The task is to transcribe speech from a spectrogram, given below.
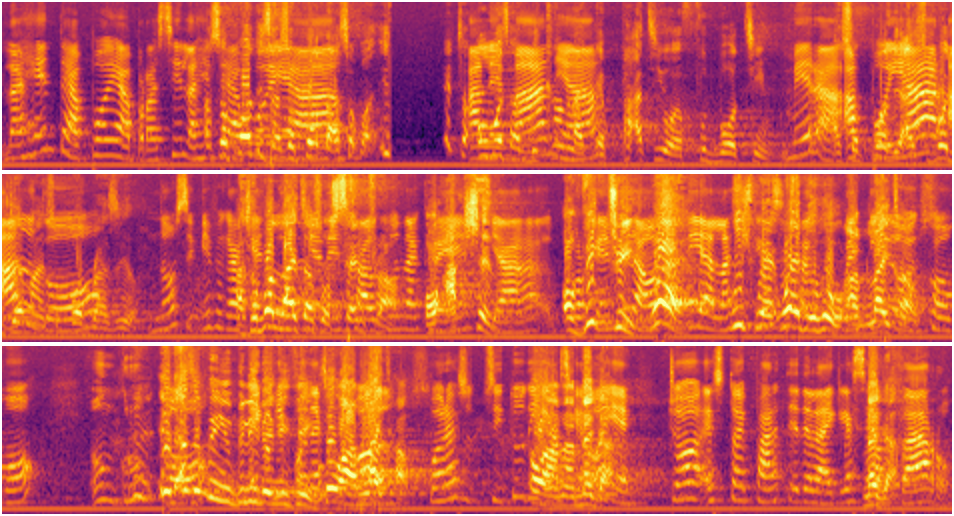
La gente apoya a Brasil, la gente I support apoya... This, I support that, I. It's almost has become like a party or a football team. Mira, I support, I support them Germany, I support Brazil. No significa I support Lighters of Central or Action or Victory. Where? Which way? Where you go I'm Lighthouse. Como un grupo, it doesn't mean you believe anything. So I'm Lighthouse. Por eso, si tú oh, I'm a mega. Oye, yo estoy parte de la iglesia Mega. Faro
